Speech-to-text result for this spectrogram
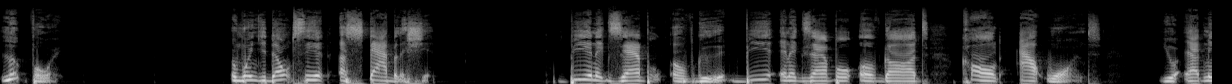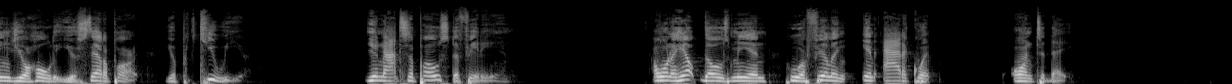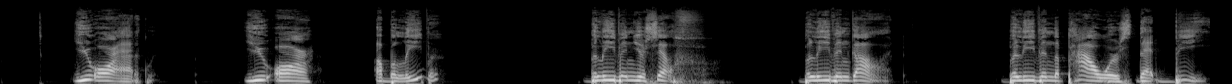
look for it. And when you don't see it, establish it. Be an example of good. Be an example of God's called out ones. You, that means you're holy, you're set apart, you're peculiar. You're not supposed to fit in. I want to help those men who are feeling inadequate on today. You are adequate. You are a believer. Believe in yourself. Believe in God. Believe in the powers that be.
